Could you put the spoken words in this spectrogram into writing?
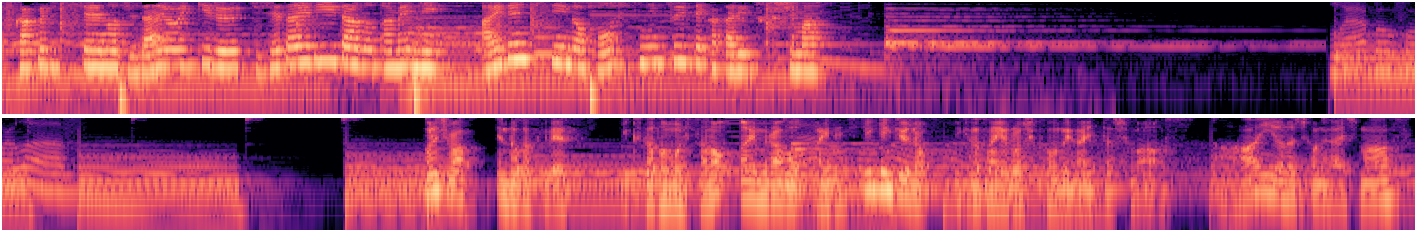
不確実性の時代を生きる次世代リーダーのためにアイデンティティの本質について語り尽くします。こんにちは、遠藤和樹です。生田智久のアイムラボアイデンティティ研究所。生田さんよろしくお願いいたします。はい、よろしくお願いします。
